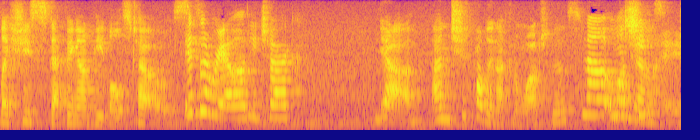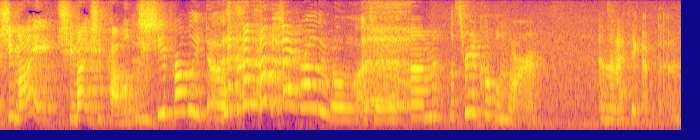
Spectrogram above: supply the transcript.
like she's stepping on people's toes. It's a reality check. yeah, and she's probably not gonna watch this. No, well, she Yes. might. She might. She might. She probably. She probably does. she probably will watch it. Um, let's read a couple more, and then I think I'm done.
